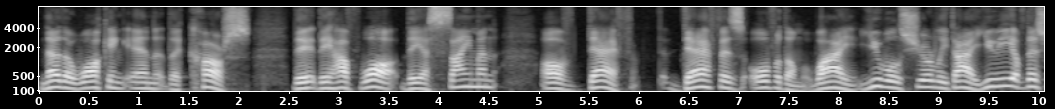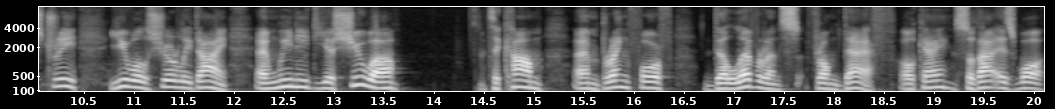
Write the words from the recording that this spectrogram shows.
Now they're walking in the curse. They, they have what? The assignment of death death is over them. Why? You will surely die. You eat of this tree, you will surely die. And we need Yeshua to come and bring forth deliverance from death. Okay? So that is what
